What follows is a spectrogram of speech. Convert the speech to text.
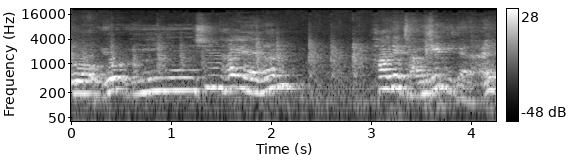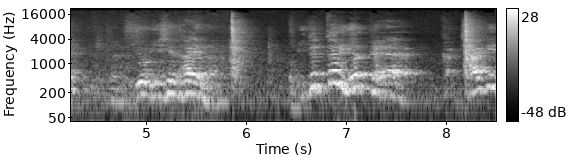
요, 요 인신사회는 하게 장식이잖아요. 요 인신사회는. 이것들이 옆에 가- 자기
